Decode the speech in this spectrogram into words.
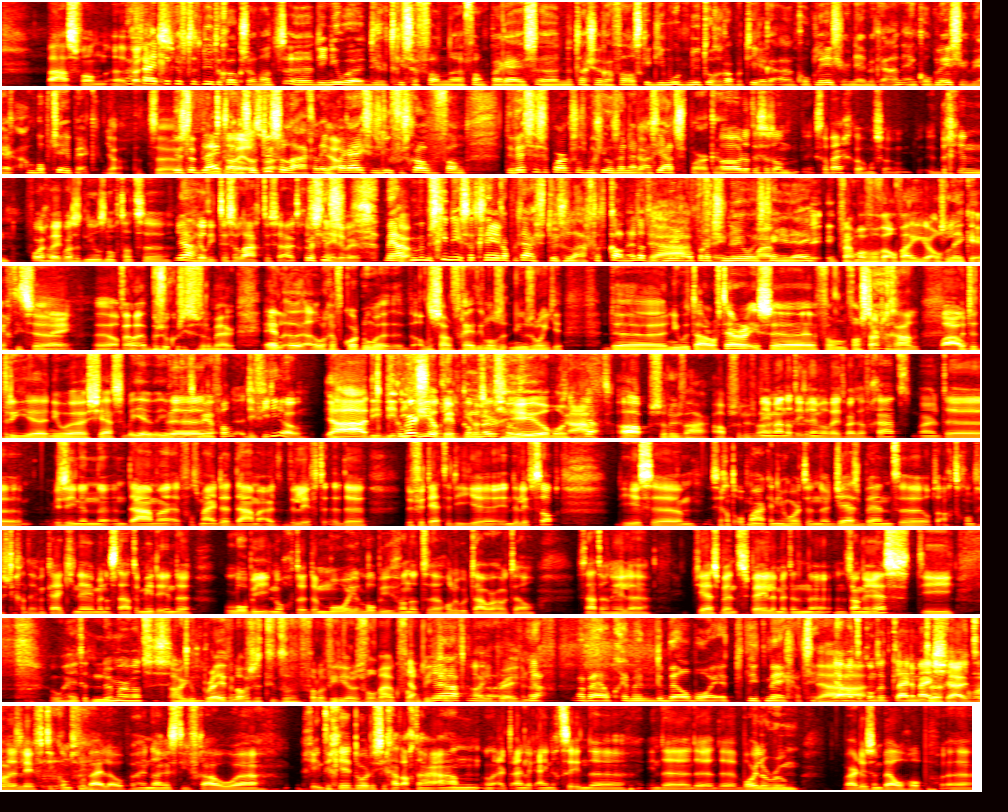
baas van eh Maar Parijs. feitelijk is het nu toch ook zo, want eh, die nieuwe directrice van, eh, van Parijs, eh Natasha Rafalski, die moet nu toch rapporteren aan Coglazier, neem ik aan, en Coglazier weer aan Bob Chapek. Ja, dat, eh, Dus er blijft al een soort tussenlaag. Alleen Ja. Parijs is nu verschoven van de westerse parken, zoals Michiel zei, naar de. Aziatische parken. Oh, dat is er dan extra bijgekomen zo. In het begin, vorige week was het nieuws nog dat eh, Ja. heel die tussenlaag tussenuit Precies. gesneden werd. maar ja, misschien is dat geen rapportage tussenlaag. Dat kan, hè? Dat het Ja, meer operationeel is, geen idee. Ik, ik vraag me af of, of wij hier als leken echt iets, eh, Nee. Eh, of eh, bezoekers iets zullen merken. En eh, nog even kort noemen, anders zou het vergeten in ons nieuwsrondje. De nieuwe Tower of Terror is eh, van, van start gegaan Wauw. met de drie eh, nieuwe chefs. Je, je weet er iets meer van? Die video. Ja, die, die, die, videoclip, die die was heel mooi gemaakt. Absoluut waar, absoluut Ik waar. neem aan dat iedereen wel weet waar het over gaat. Maar de, we zien een, een dame, volgens mij de dame uit de lift, de, de vedette die in de lift stapt. Die is eh, zich aan het opmaken en die hoort een eh, jazzband eh, op de achtergrond. Dus die gaat even een kijkje nemen. En dan staat er midden in de lobby, nog de, de mooie lobby van het eh, Hollywood Tower Hotel, staat er een hele jazzband te spelen met een, een zangeres die, hoe heet het nummer wat ze Are You? Brave Enough is de titel van een video, dus volgens mij ook van Ja. het liedje. Ja, van Are You Brave ja. Enough? Waarbij op een gegeven moment de bellboy het lied mee gaat zingen. Ja. Ja, want er komt een kleine meisje uit gemaakt. de lift, die komt voorbij lopen. En daar is die vrouw eh, geïntegreerd door, dus die gaat achter haar aan. En uiteindelijk eindigt ze in de, in de, de, de boiler room, waar dus een belhop eh,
